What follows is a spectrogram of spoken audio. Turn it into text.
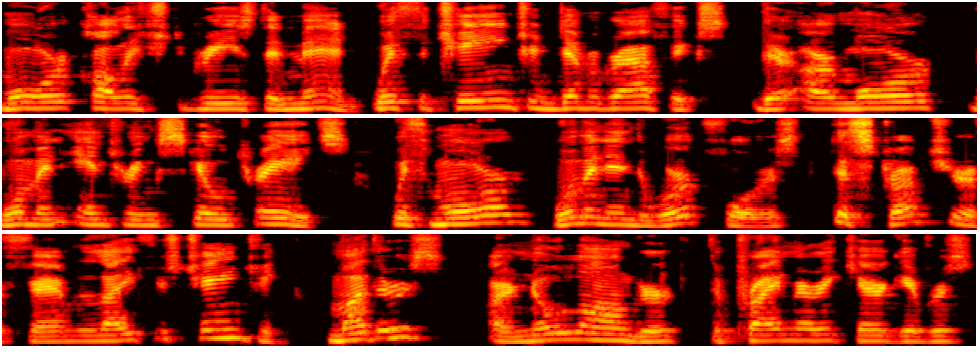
more college degrees than men. With the change in demographics, there are more women entering skilled trades. With more women in the workforce, the structure of family life is changing. Mothers are no longer the primary caregivers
